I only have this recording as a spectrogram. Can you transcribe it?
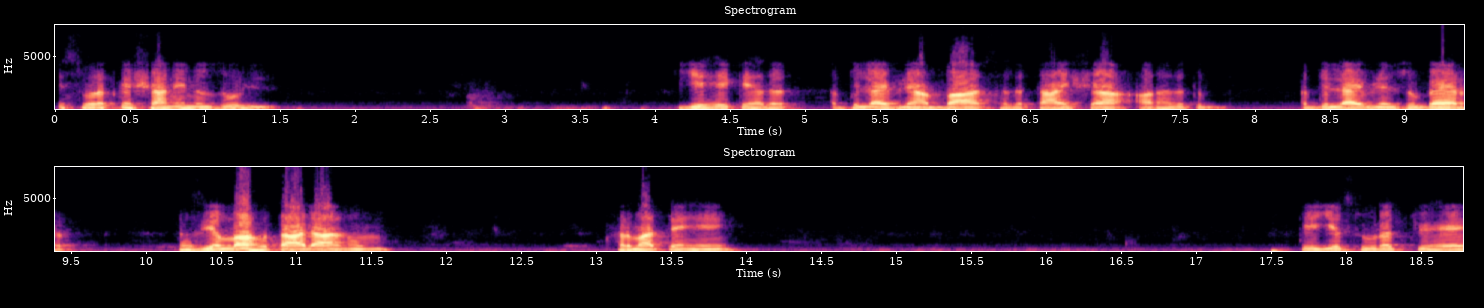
اس صورت کے شان نزول یہ ہے کہ حضرت عبداللہ ابن عباس، حضرت عائشہ اور حضرت عبداللہ ابن زبیر رضی اللہ تعالیٰ عنہم فرماتے ہیں کہ یہ صورت جو ہے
